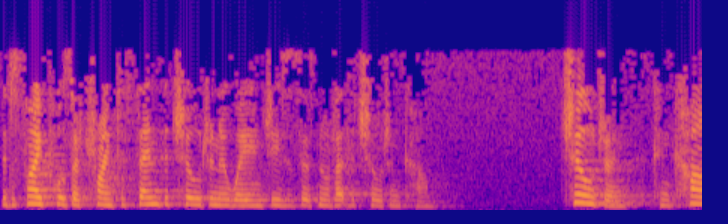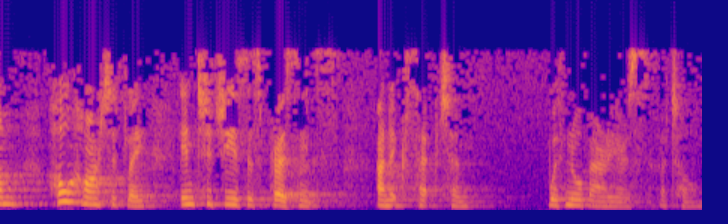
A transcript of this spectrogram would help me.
The disciples are trying to send the children away, and Jesus says, No, let the children come. Children can come wholeheartedly into Jesus' presence and accept him with no barriers at all.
